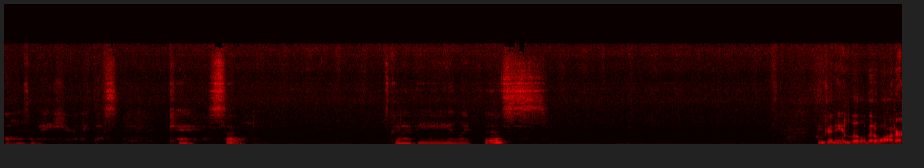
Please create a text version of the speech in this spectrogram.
all the way here like this. Okay, so it's going to be like this. I think I need a little bit of water.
